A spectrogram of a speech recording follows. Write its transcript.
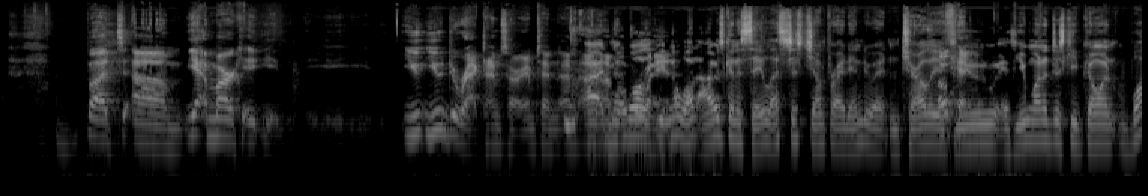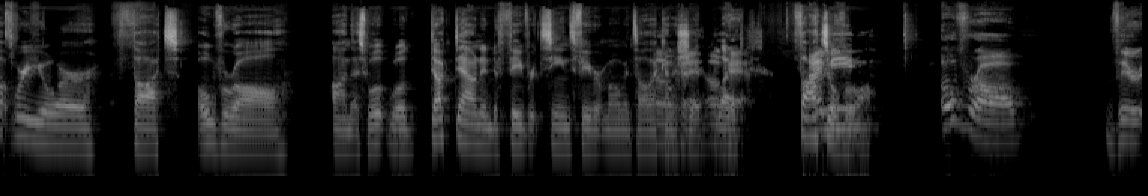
but um, yeah, Mark, it, you you direct. I'm sorry. I'm I'm, I'm, Uh, I'm no, well, you know what? I was gonna say let's just jump right into it. And Charlie, if Okay. you if you want to just keep going, what were your thoughts overall on this? We'll we'll duck down into favorite scenes, favorite moments, all that kind of shit. okay. Like thoughts I mean, overall Overall, there.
